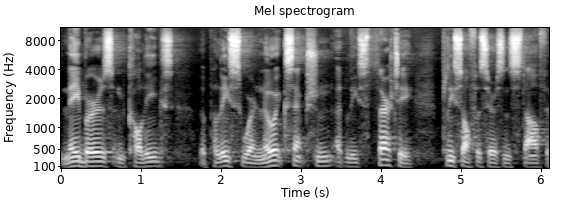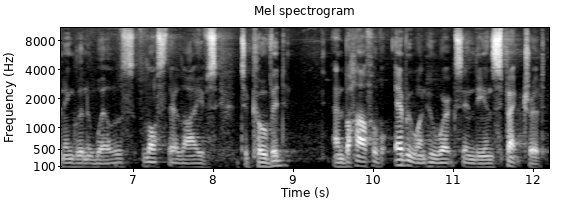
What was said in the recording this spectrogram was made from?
neighbors, and colleagues. The police were no exception. At least 30 police officers and staff in England and Wales lost their lives to COVID. On behalf of everyone who works in the inspectorate,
